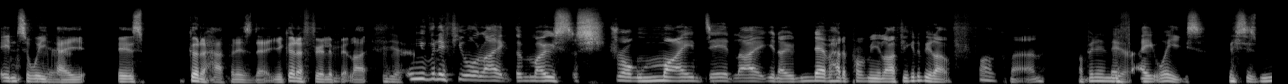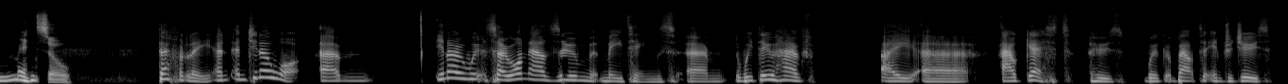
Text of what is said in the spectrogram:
into week Yeah. eight, it's gonna happen, isn't it? You're gonna feel a bit like, Yeah. even if you're like the most strong-minded, like you know, never had a problem in your life, you're gonna be like, fuck, man, I've been in there Yeah. for eight weeks. This is mental. Definitely. And and do you know what? Um, you know, we, so on our Zoom meetings, um, we do have a uh, our guest who's we're about to introduce.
